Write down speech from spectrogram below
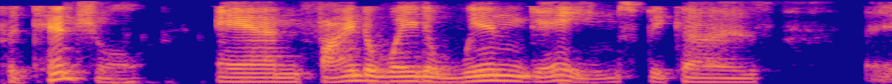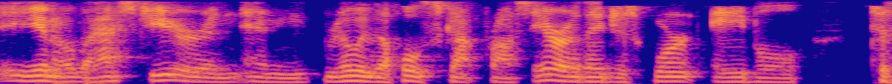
potential and find a way to win games because, you know, last year and, and really the whole Scott Frost era, they just weren't able to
